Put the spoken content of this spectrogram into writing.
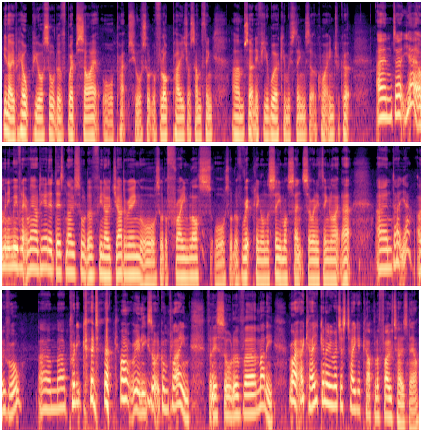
you know help your sort of website or perhaps your sort of vlog page or something. Um, certainly if you're working with things that are quite intricate. And uh, yeah I mean moving it around here there's no sort of you know juddering or sort of frame loss or sort of rippling on the CMOS sensor or anything like that. And uh, yeah overall um, uh, pretty good. Can't really sort of complain for this sort of uh, money. Right, okay, going to just take a couple of photos now.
